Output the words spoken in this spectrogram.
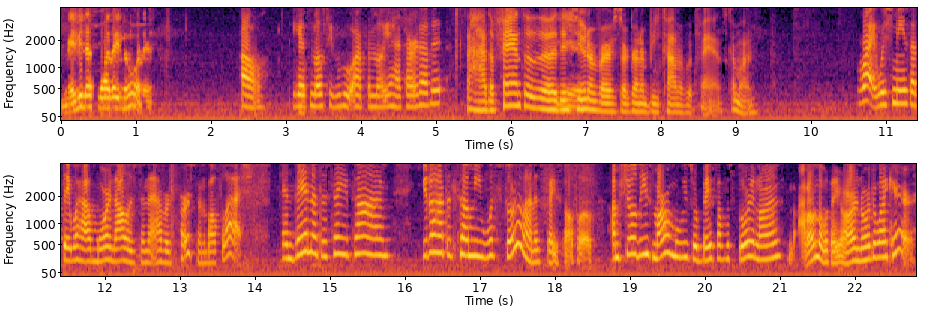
Maybe that's why they're doing it. Oh, because most people who aren't familiar has heard of it. Ah, the fans of the this Yeah. universe are going to be comic book fans. Come on. Right, which means that they will have more knowledge than the average person about Flash. And then at the same time, you don't have to tell me what storyline it's based off of. I'm sure these Marvel movies were based off of storylines. I don't know what they are, nor do I care.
